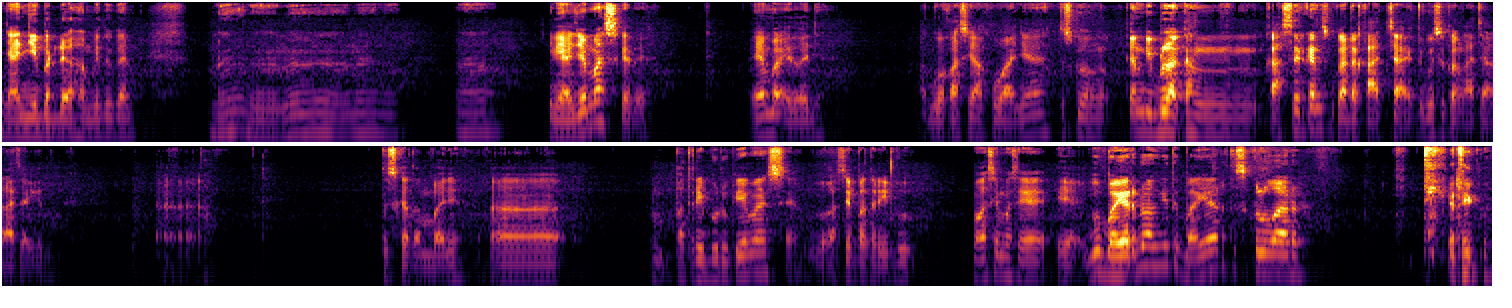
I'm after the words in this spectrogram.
nyanyi berdaham gitu kan. Nah, nah, nah, nah, nah. ini aja mas katanya. Ya mbak itu aja gue kasih akuanya terus gue kan di belakang kasir kan suka ada kaca itu gue suka ngaca-ngaca gitu. Nah, terus kata mbaknya empat ribu rupiah mas. Gue kasih empat ribu. Makasih mas ya. Ya gue bayar doang gitu bayar terus keluar. Kata gue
